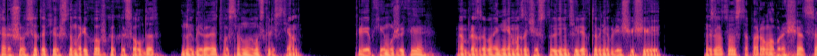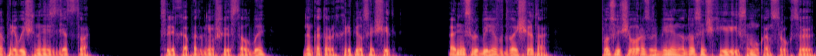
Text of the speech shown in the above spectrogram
Хорошо все-таки, что моряков, как и солдат, набирают в основном из крестьян. Крепкие мужики, образованием, а зачастую интеллектом не блещущие, зато с топором обращаться привычные с детства. Слегка подгнившие столбы, на которых крепился щит, они срубили в два счета, после чего разрубили на досочки и саму конструкцию.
